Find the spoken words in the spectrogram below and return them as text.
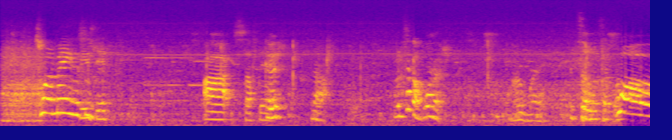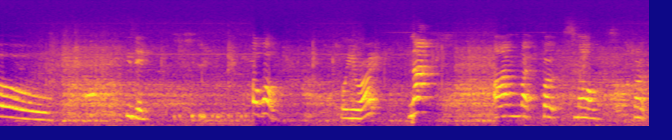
That's what I mean. This He's is dead. ah stuff there. Good? No. Looks like a hornet. No way. It still looks like. Whoa! He's dead. Oh, whoa. Well, you right? Nah. I'm like folk small. Folk.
